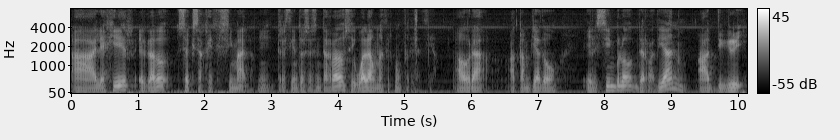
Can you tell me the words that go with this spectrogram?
a elegir el grado sexagesimal, 360 ¿eh? grados igual a una circunferencia. Ahora ha cambiado el símbolo de radian a degree.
